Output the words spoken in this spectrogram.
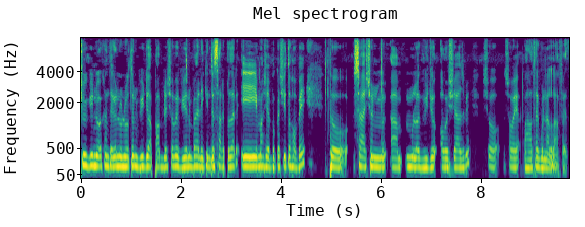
শীঘ্রই ওখান থেকে নতুন ভিডিও পাবলিশ হবে বিভিন্ন ভাইলে কিন্তু সার্কুলার এই মাসে প্রকাশিত হবে। তো সাজেশনমূলক ভিডিও অবশ্যই আসবে। সো সবাই ভালো থাকবেন, আল্লাহ হাফেজ।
